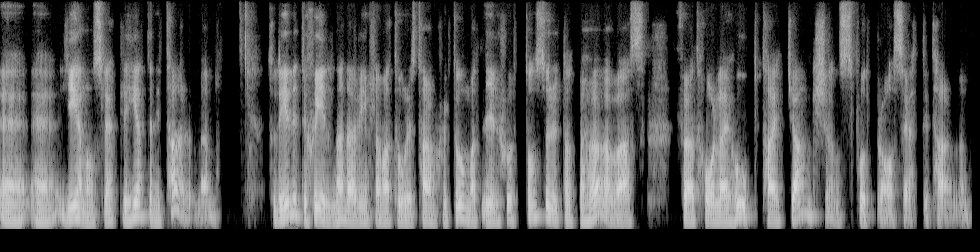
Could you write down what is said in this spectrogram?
eh, eh, genomsläppligheten i tarmen. Så det är lite skillnad där vid inflammatorisk tarmsjukdom att IL-17 ser ut att behövas för att hålla ihop tight junctions på ett bra sätt i tarmen.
